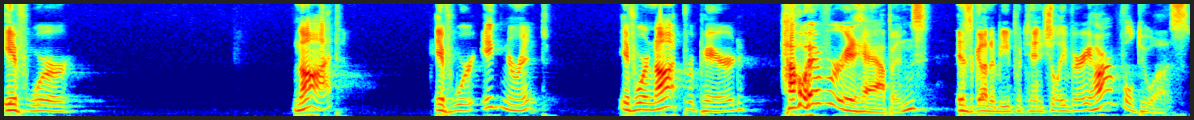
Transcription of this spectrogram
If we're not, if we're ignorant, if we're not prepared, however it happens, it's going to be potentially very harmful to us.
